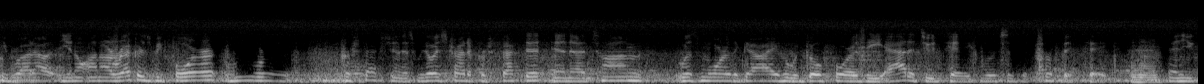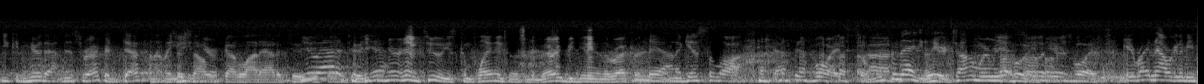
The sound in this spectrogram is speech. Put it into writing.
He brought out, you know, on our records before, we were perfectionists. We'd always try to perfect it, and uh, Tom was more the guy who would go for the attitude take versus the perfect take. And you, you can hear that in this record, definitely. You This can hear album's got a lot of attitude. new you think? attitude, You can hear him too. He's complaining to us at the very beginning of the record. Yeah, and against the law. That's his voice. So Uh, listen to that, you'll hear Tom Werman's yeah, voice. you'll hear his voice. Okay, right now we're going to be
